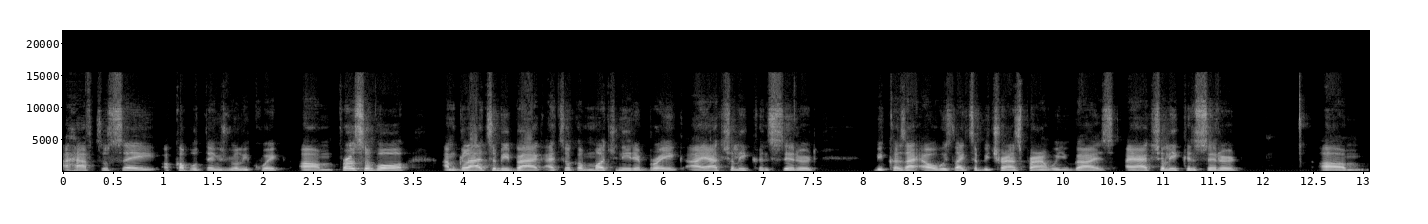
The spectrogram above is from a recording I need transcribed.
I have to say a couple things really quick. Um, first of all, I'm glad to be back. I took a much needed break. I actually considered, because I always like to be transparent with you guys, I actually considered um,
